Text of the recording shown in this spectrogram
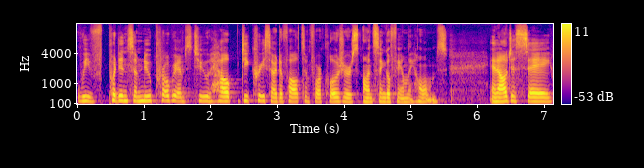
we've put in some new programs to help decrease our defaults and foreclosures on single-family homes. And I'll just say,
